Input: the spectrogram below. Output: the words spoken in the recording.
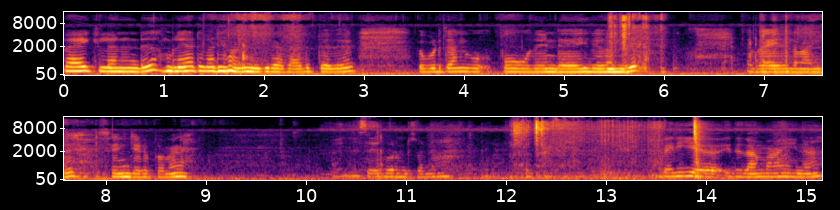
பேக்கில் நின்று விளையாட்டு கடி வந்து நிற்கிறாரு அடுத்தது இப்படி தான் போ- போகுது இந்த இது வந்து. இப்போ இதில் வந்து செஞ்செடுப்போமே. என்ன? செய்ய போகிறோம்னு சொன்னால் பெரிய இதுதான் வாங்கினேன்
